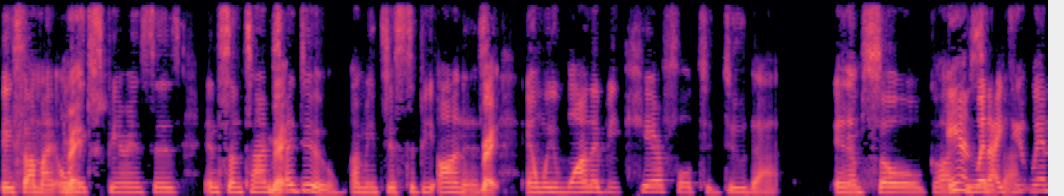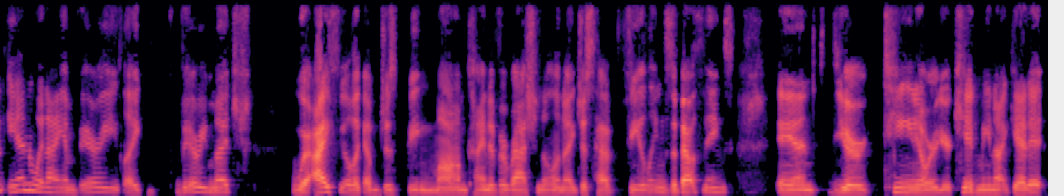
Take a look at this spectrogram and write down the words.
based on my own right. experiences? And sometimes right. I do. I mean, just to be honest. Right. And we want to be careful to do that. And I'm so glad. And when I that. do, when and when I am very like very much where I feel like I'm just being mom kind of irrational and I just have feelings about things and your teen or your kid may not get it.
